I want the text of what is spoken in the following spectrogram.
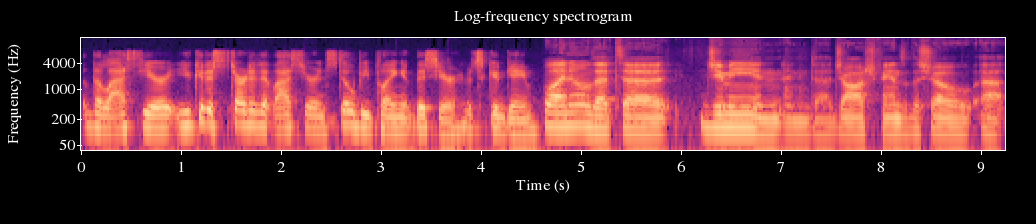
the last year, you could have started it last year and still be playing it this year. It's a good game. Well, I know that uh, Jimmy and and uh, Josh, fans of the show, uh,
